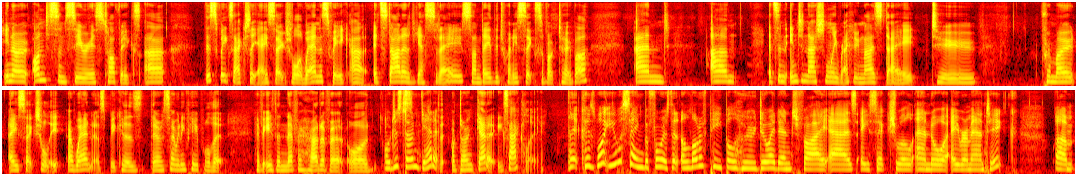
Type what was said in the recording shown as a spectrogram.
you know, on to some serious topics. Uh, this week's actually Asexual Awareness Week. Uh, it started yesterday, Sunday, the twenty sixth of October, and um, it's an internationally recognised day to promote asexual awareness because there are so many people that have either never heard of it or Or just don't get it. or don't get it exactly. Because what you were saying before is that a lot of people who do identify as asexual and or aromantic, um,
